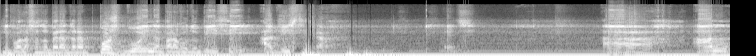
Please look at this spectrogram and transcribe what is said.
Λοιπόν, αυτό το πέρα τώρα πώς μπορεί να παραγοντοποιηθεί αντίστοιχα; Έτσι. Α, αν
